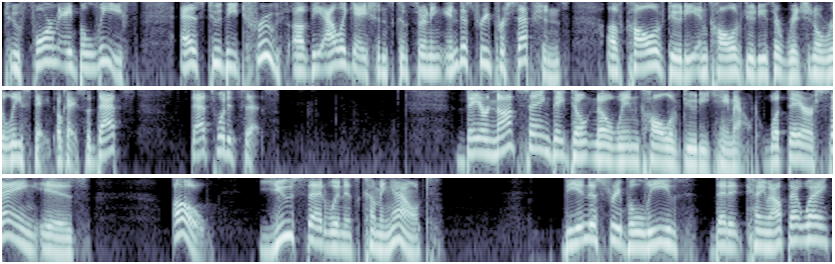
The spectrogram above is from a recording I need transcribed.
to form a belief as to the truth of the allegations concerning industry perceptions of Call of Duty and Call of Duty's original release date. Okay, so that's that's what it says. They are not saying they don't know when Call of Duty came out. What they are saying is, "Oh, you said when it's coming out, the industry believes that it came out that way."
